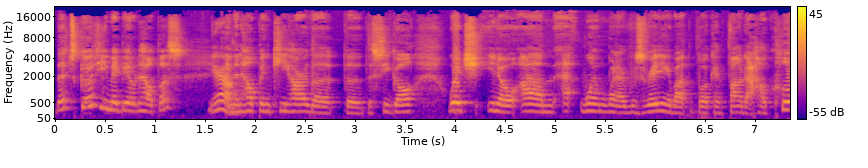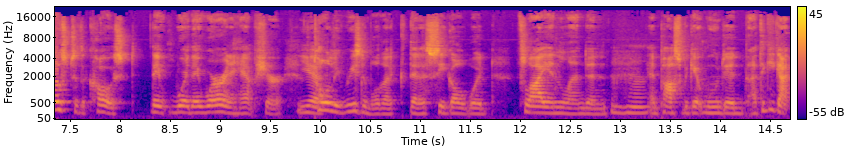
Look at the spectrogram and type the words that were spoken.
that's good. He may be able to help us." Yeah. And then helping Kehaar, the, the the seagull, which you know, um, when when I was reading about the book and found out how close to the coast they where they were in Hampshire, Yeah. totally reasonable that that a seagull would fly inland and Mm-hmm. and possibly get wounded. I think he got.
